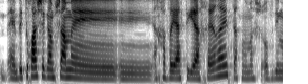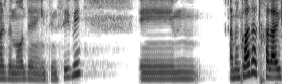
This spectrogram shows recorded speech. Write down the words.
ובטוחה שגם שם אה, אה, החוויה תהיה אחרת, אנחנו ממש עובדים על זה מאוד אה, אינטנסיבי. אה, אבל נקודת ההתחלה היא,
